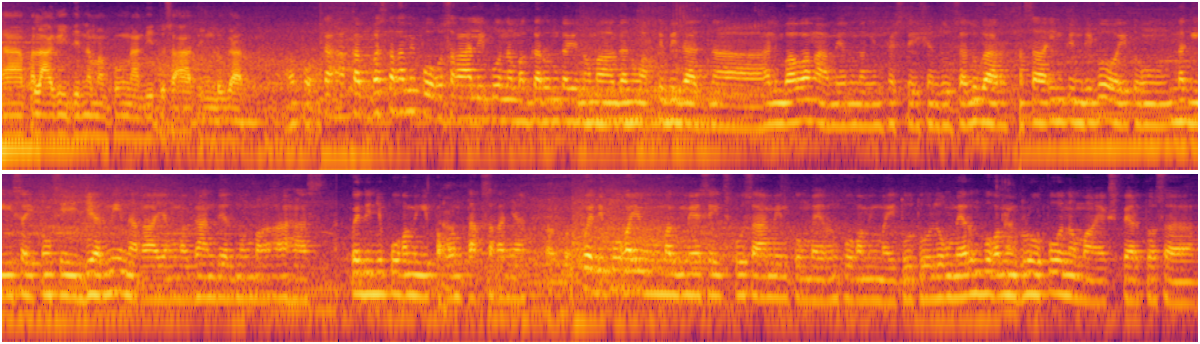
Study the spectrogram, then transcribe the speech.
na palagi din naman pong nandito sa ating lugar. Opo. Ka- ka- basta kami po kung sakali po na magkaroon kayo ng mga ganong aktibidad na halimbawa nga meron ng infestation doon sa lugar. Sa intindi ko, itong nag-iisa itong si Jerny na kayang mag-handle ng mga ahas. Pwede niyo po kaming ipakontak sa kanya. Pwede po kayong mag-message po sa amin kung meron po kaming maitutulong. Meron po kaming grupo ng mga eksperto sa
